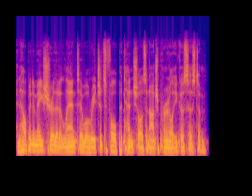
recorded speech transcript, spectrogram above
and helping to make sure that Atlanta will reach its full potential as an entrepreneurial ecosystem.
